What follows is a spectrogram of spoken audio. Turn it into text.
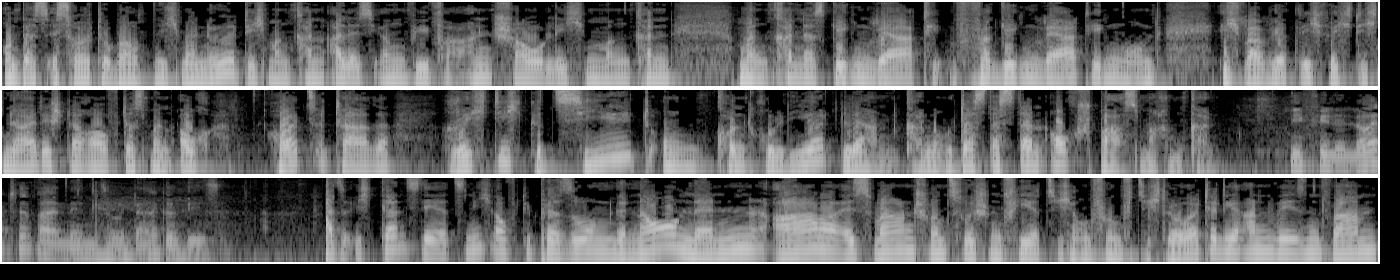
und das ist heute überhaupt nicht mehr nötig. Man kann alles irgendwie veranschaulichen, man kann, man kann das vergegenwärtigen und ich war wirklich richtig neidisch darauf, dass man auch heutzutage richtig gezielt und kontrolliert lernen kann und dass das dann auch Spaß machen kann. Wie viele Leute waren denn so da gewesen? Also ich kann es dir jetzt nicht auf die Personen genau nennen, aber es waren schon zwischen 40 und 50 Leute, die anwesend waren.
